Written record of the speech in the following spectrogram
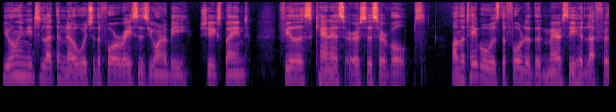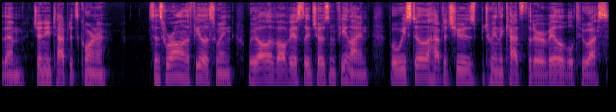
You only need to let them know which of the four races you want to be, she explained. Felis, Canis, Ursus, or Vulpes. On the table was the folder that Mercy had left for them. Jenni tapped its corner. Since we're all in the Felis wing, we all have obviously chosen feline, but we still have to choose between the cats that are available to us.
